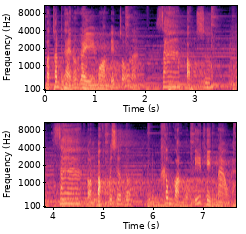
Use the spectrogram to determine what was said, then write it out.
mà thân thể nó gầy mòn đến chỗ là da bọc xương da còn bọc với xương thôi không còn một tí thịt nào cả.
